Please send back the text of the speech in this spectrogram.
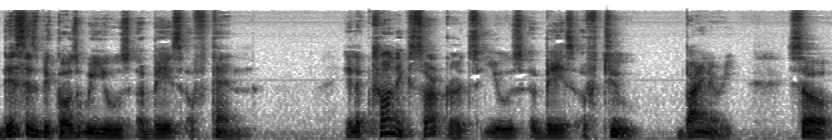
This is because we use a base of 10. Electronic circuits use a base of 2, binary, so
